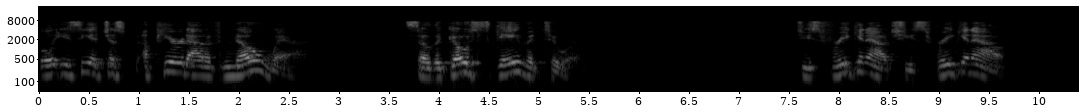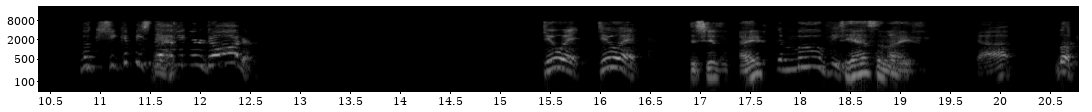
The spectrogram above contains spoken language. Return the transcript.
Well, you see, it just appeared out of nowhere. So the ghosts gave it to her. She's freaking out. She's freaking out. Look, she could be stabbing her daughter. Do it. Do it. Did she have a knife? The movie. She has a knife. Yeah. Look,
